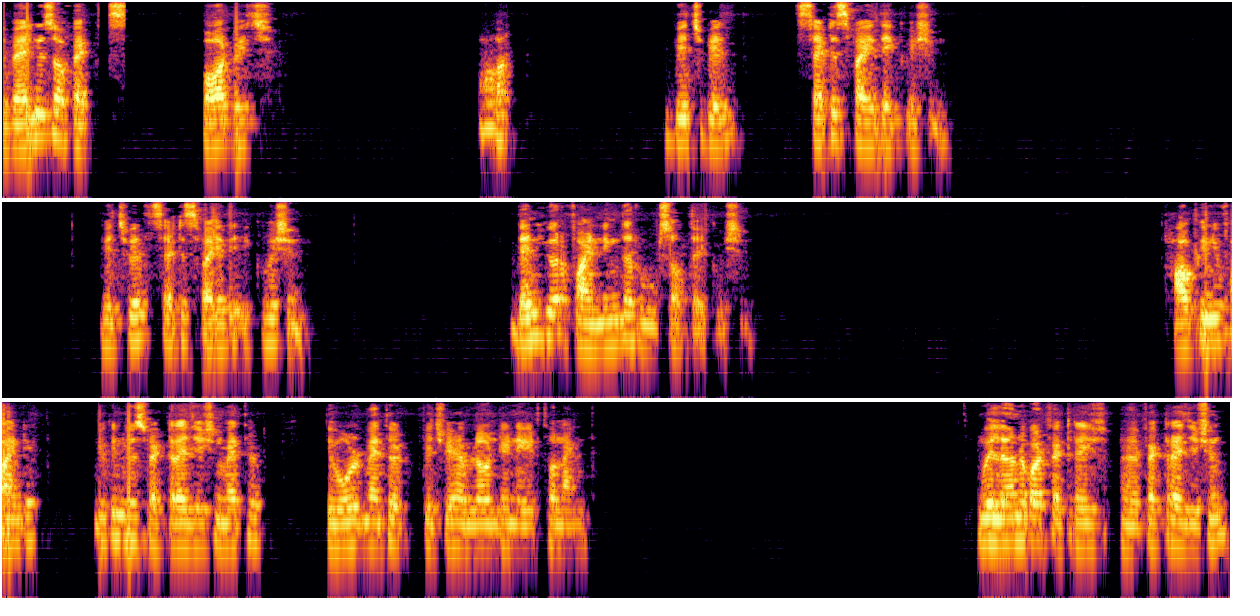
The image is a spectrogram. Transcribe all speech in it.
The values of x for which or which will satisfy the equation which will satisfy the equation. Then you are finding the roots of the equation. How can you find it? You can use factorization method, the old method which we have learned in 8th or 9th. We'll learn about factoriz uh, factorization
